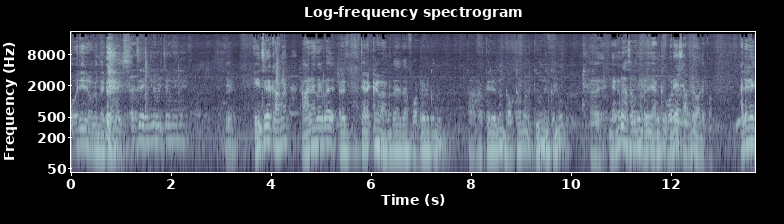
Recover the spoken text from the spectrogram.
ഒരേ രോഗം തന്നെ എങ്ങനെ പിടിച്ചാൽ കേസിനെ കാണാൻ ആരാധകരുടെ തിരക്കുകളാണ്. അതായത് ആ ഫോട്ടോ എടുക്കുന്നു ആൾക്കാർ വരുന്നു ഡോക്ടർമാർ ക്യൂ നിൽക്കുന്നു. ഞങ്ങളുടെ അസുഖം എന്ന് പറഞ്ഞാൽ ഞങ്ങൾക്ക് ഒരേ ശബ്ദമാണ് ഇപ്പം. അല്ലെങ്കിൽ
